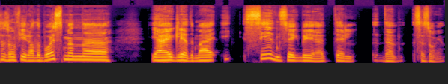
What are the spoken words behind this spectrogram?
sesong fire av The Boys, men uh, jeg gleder meg sinnssykt mye til den sesongen.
